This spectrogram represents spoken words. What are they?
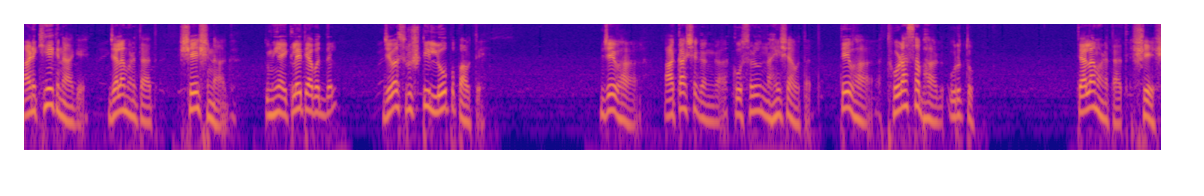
आणखी एक नाग आहे ज्याला म्हणतात शेषनाग. तुम्ही ऐकलंय त्याबद्दल? जेव्हा सृष्टी लोप पावते जेव्हा आकाशगंगा कोसळून नाहीशा होतात तेव्हा थोडासा भाग उरतो. त्याला म्हणतात शेष.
